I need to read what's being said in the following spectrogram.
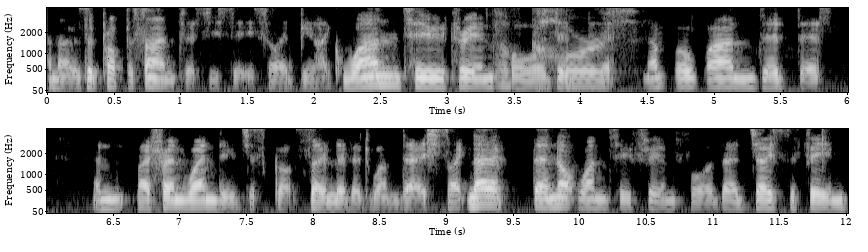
and I was a proper scientist, you see, so I'd be like, one, two, three, and four did this. Number one did this. And my friend Wendy just got so livid one day. She's like, no, they're not one, two, three, and four. They're Josephine,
